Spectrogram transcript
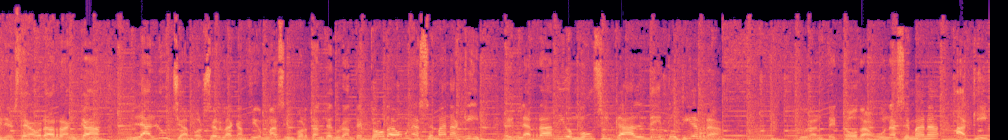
y desde ahora arranca la lucha por ser la canción más importante durante toda una semana aquí, en la radio musical de tu tierra durante toda una semana aquí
